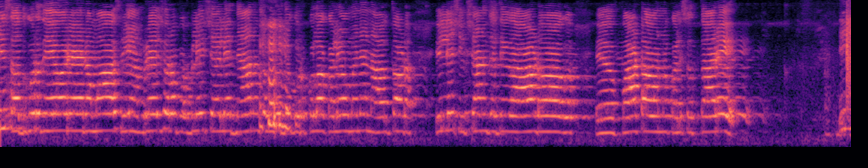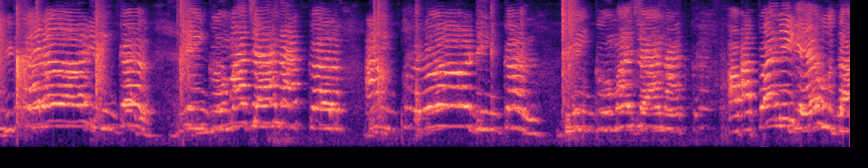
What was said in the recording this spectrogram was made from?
ಶ್ರೀ ಸದ್ಗುರು ದೇವರೇ ನಮಃ. ಶ್ರೀ ಅಂಬರೇಶ್ವರ ಪಬ್ಲಿಕ್ ಶಾಲೆ ಜ್ಞಾನ ಗುರುಕುಲ ಕಲಿಯುವ ಮನೆ ನಾಲ್ತಾಡ. ಇಲ್ಲಿ ಶಿಕ್ಷಣ ಜೊತೆಗೆ ಆಡುವ ಪಾಠವನ್ನು ಕಲಿಸುತ್ತಾರೆ. ಅಪ್ಪನಿಗೆ ಡಿಂಕರ್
